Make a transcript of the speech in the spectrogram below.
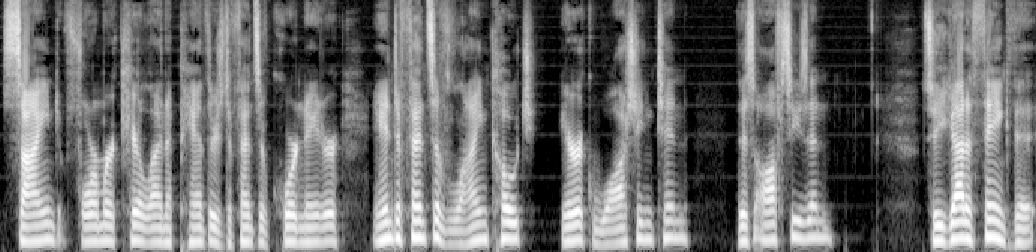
signed former Carolina Panthers defensive coordinator and defensive line coach Eric Washington this offseason. So you got to think that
